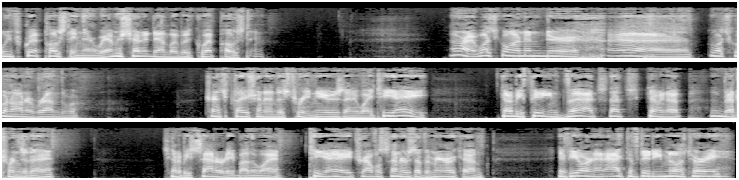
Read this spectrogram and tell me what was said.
we've quit posting there. We haven't shut it down, but we quit posting. All right, what's going under? Uh, what's going on around the transportation industry news? Anyway, TA going to be feeding vets. That's coming up Veterans Day. It's going to be Saturday, by the way. TA Travel Centers of America. If you are an active duty military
